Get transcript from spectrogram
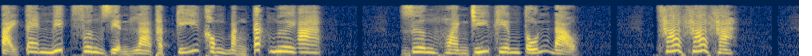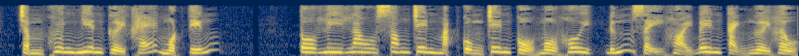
tại tennis phương diện là thật kỹ không bằng các ngươi a. Dương Hoàng Chí khiêm tốn đạo. Ha ha ha. Trầm khuyên nhiên cười khẽ một tiếng. Tô Ly lau xong trên mặt cùng trên cổ mồ hôi, đứng dậy hỏi bên cạnh người hầu.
